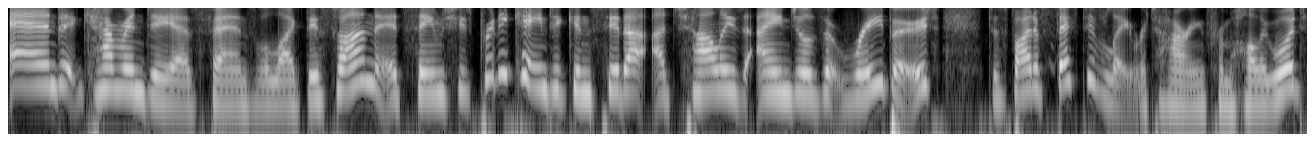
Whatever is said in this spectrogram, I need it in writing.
And Cameron Diaz fans will like this one. It seems she's pretty keen to consider a Charlie's Angels reboot, despite effectively retiring from Hollywood.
